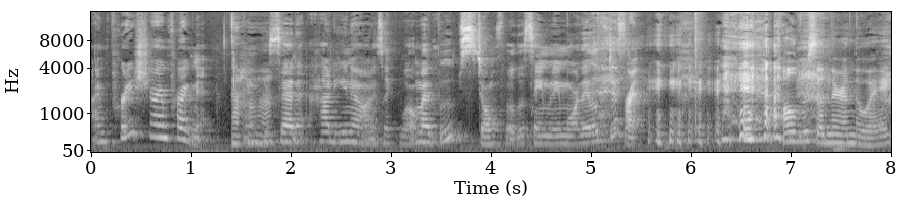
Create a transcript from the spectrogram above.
I'm pretty sure I'm pregnant. Uh-huh. And he said, How do you know? And I was like, Well, my boobs don't feel the same anymore. They look different. all of a sudden, they're in the way.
